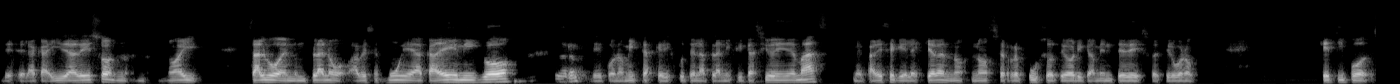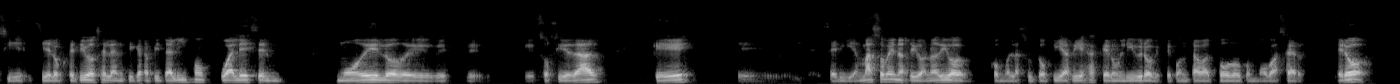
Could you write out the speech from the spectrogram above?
desde la caída de eso no, hay, salvo en un plano a veces muy académico, de economistas que discuten la planificación y demás, me parece que la izquierda no, no se repuso teóricamente de eso. Es decir, bueno, qué tipo, si, el objetivo es el anticapitalismo, cuál es el modelo de, sociedad que eh, sería. Más o menos, digo, no digo como las utopías viejas, que era un libro que te contaba todo cómo va a ser, pero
